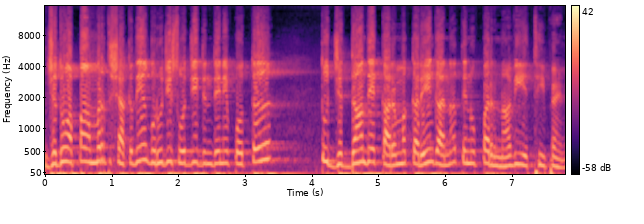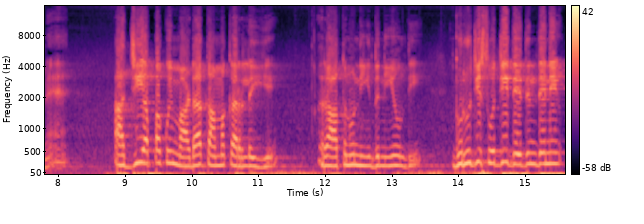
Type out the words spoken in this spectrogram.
ਜਦੋਂ ਆਪਾਂ ਅੰਮ੍ਰਿਤ ਛਕਦੇ ਹਾਂ, ਗੁਰੂ ਜੀ ਸੋਝੀ ਦਿੰਦੇ ਨੇ, ਪੁੱਤ, ਤੂੰ ਜਿੱਦਾਂ ਦੇ ਕਰਮ ਕਰੇਗਾ ਨਾ, ਤੈਨੂੰ ਭਰਨਾ ਵੀ ਇੱਥੇ ਹੀ ਪੈਣਾ ਹੈ। ਅੱਜ ਹੀ ਆਪਾਂ ਕੋਈ ਮਾੜਾ ਕੰਮ ਕਰ ਲਈਏ। ਰਾਤ ਨੂੰ ਨੀਂਦ ਨਹੀਂ ਆਉਂਦੀ। ਗੁਰੂ ਜੀ ਸੋਝੀ ਦੇ ਦਿੰਦੇ ਨੇ,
